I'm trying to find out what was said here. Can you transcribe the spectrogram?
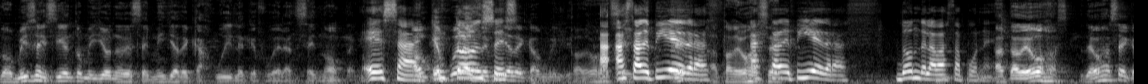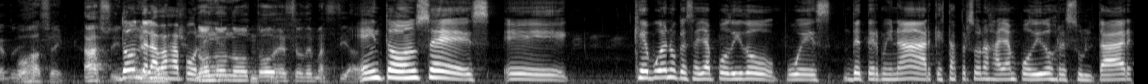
2.600 millones de semillas de cajuiles que fueran, se notan. Exacto. Aunque Entonces, semillas de cajuiles. hasta de piedras, ¿Eh? Hasta de hojas hasta de piedras, ¿dónde la vas a poner? Hasta de hojas, de hojas secas. Hojas secas. Ah, sí. ¿Dónde no, la vas a poner? No, no, no, todo eso es demasiado. Entonces, eh, qué bueno que se haya podido, pues, determinar que estas personas hayan podido resultar,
